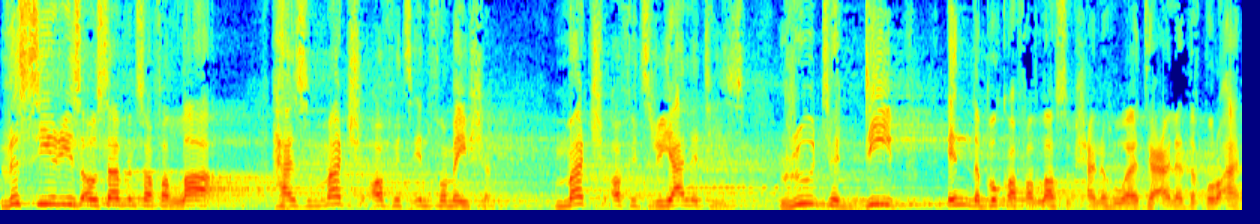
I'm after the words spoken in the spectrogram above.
This series, O servants of Allah, has much of its information, much of its realities rooted deep in the book of Allah subhanahu wa ta'ala, the Quran.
